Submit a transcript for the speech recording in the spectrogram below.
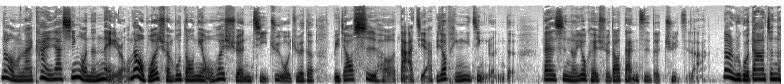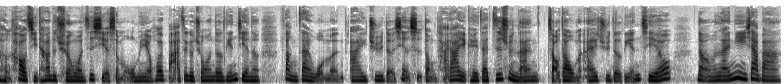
那我们来看一下新闻的内容。那我不会全部都念，我会选几句我觉得比较适合大家、比较平易近人的，但是呢又可以学到单字的句子啦。那如果大家真的很好奇它的全文是写什么，我们也会把这个全文的连结呢放在我们 IG 的现实动态，大家也可以在资讯栏找到我们 IG 的连结哦。那我们来念一下吧。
